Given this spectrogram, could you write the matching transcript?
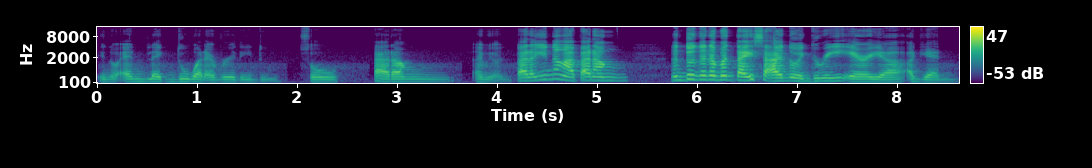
you know, and, like, do whatever they do. So, parang, I mean, parang yun na nga, parang, nandun na naman tayo sa, ano, eh, gray area again.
